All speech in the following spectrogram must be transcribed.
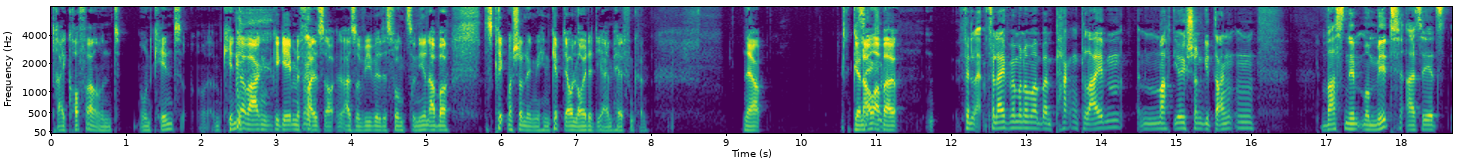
Drei Koffer und und Kind, im Kinderwagen gegebenenfalls, also wie will das funktionieren? Aber das kriegt man schon irgendwie hin. Gibt ja auch Leute, die einem helfen können. Ja, genau, aber vielleicht, wenn wir nochmal beim Packen bleiben, macht ihr euch schon Gedanken, was nimmt man mit? Also jetzt,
